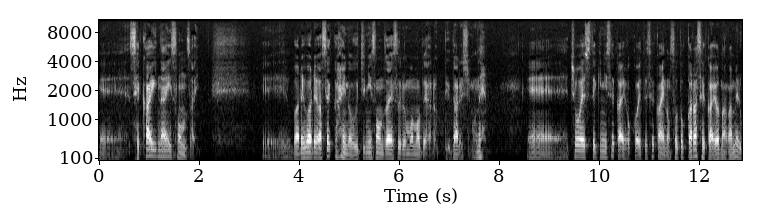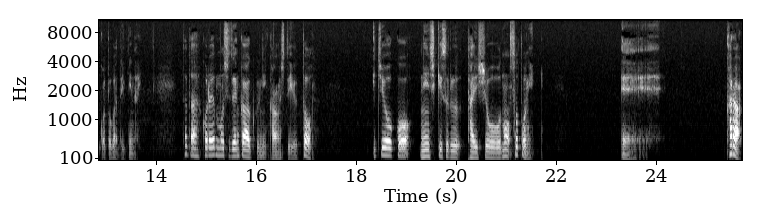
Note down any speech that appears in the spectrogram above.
えー、世界内存在、えー、我々は世界の内に存在するものであるっていう誰しもね、えー、超越的に世界を超えて世界の外から世界を眺めることができないただこれも自然科学に関して言うと一応こう認識する対象の外に、えー、から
